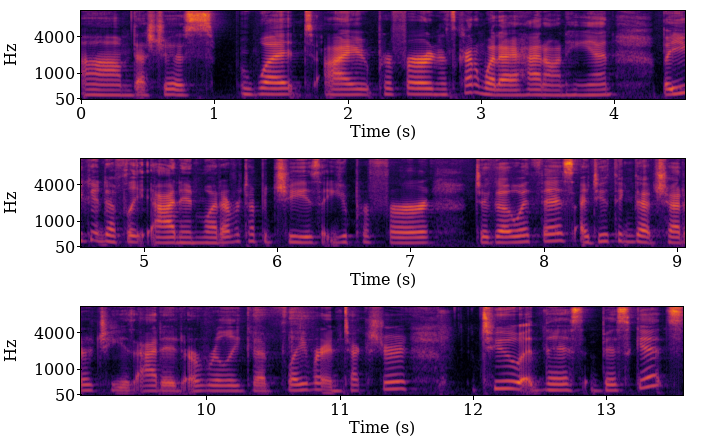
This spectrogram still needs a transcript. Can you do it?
Um, that's just what I prefer, and it's kind of what I had on hand. But you can definitely add in whatever type of cheese that you prefer to go with this. I do think that cheddar cheese added a really good flavor and texture to this biscuits.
